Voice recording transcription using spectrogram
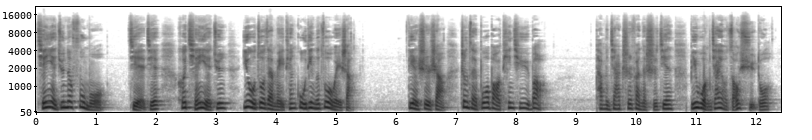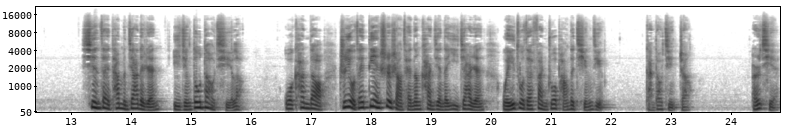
钱野君的父母、姐姐和钱野君又坐在每天固定的座位上，电视上正在播报天气预报。他们家吃饭的时间比我们家要早许多。现在他们家的人已经都到齐了。我看到只有在电视上才能看见的一家人围坐在饭桌旁的情景，感到紧张。而且，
